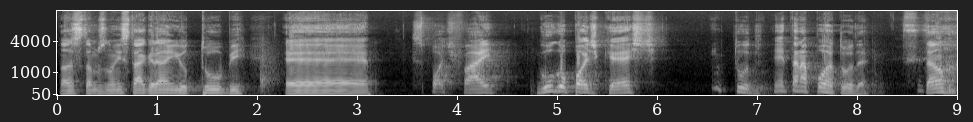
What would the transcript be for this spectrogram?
Nós estamos no Instagram, YouTube, é, Spotify, Google Podcast, em tudo. A gente tá na porra toda. Então,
